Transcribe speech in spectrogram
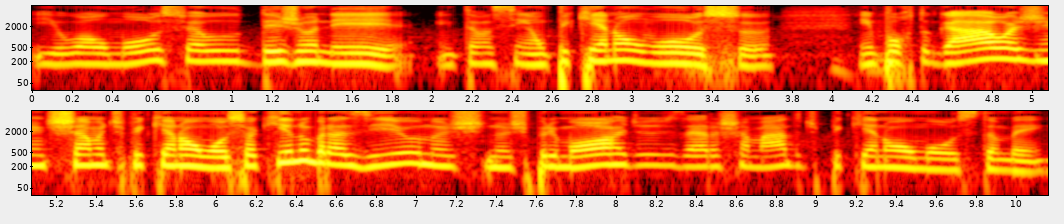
e o almoço é o déjeuner. Então, assim, é um pequeno almoço. Em Portugal, a gente chama de pequeno almoço. Aqui no Brasil, nos, nos primórdios, era chamado de pequeno almoço também.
